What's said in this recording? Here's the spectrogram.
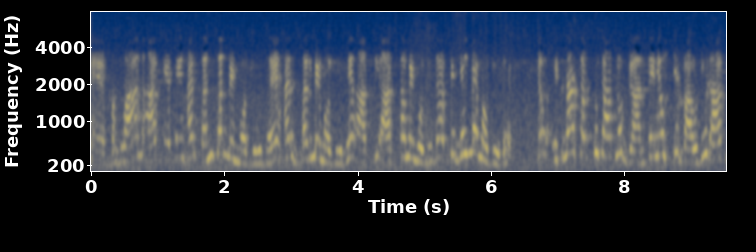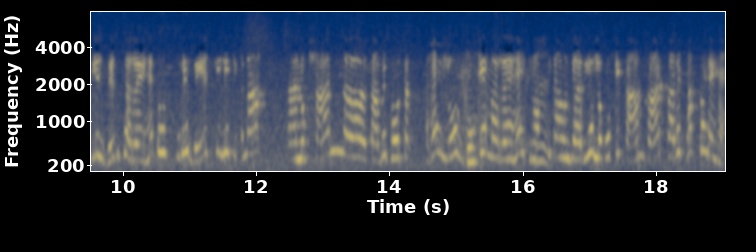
है। भगवान आप कहते हैं हर कन कन में मौजूद है हर घर में मौजूद है आपकी आस्था में मौजूद है आपके दिल में मौजूद है। जब इतना सब कुछ आप लोग जानते हैं उसके बावजूद आप ये जिद कर रहे हैं तो उस पूरे देश के लिए कितना नुकसान साबित हो सकता है? लोग भूखे मर रहे हैं इकोनॉमी डाउन जा रही है लोगों के काम काज सारे ठप पड़े हैं।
